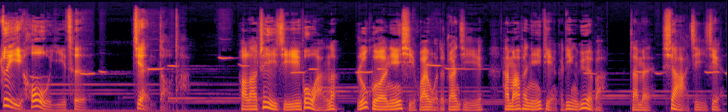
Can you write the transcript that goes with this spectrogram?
最后一次见到他。好了，这一集播完了。如果您喜欢我的专辑，还麻烦您点个订阅吧。咱们下集见。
